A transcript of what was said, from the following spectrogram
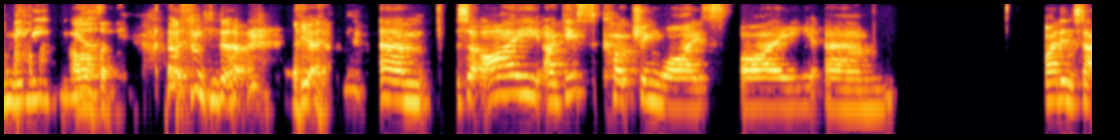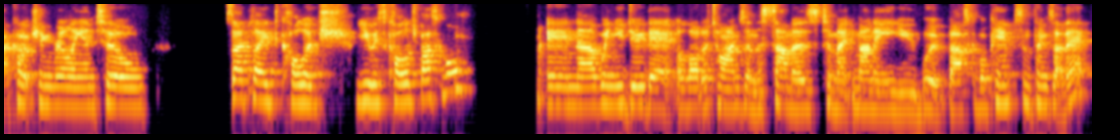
many years. Oh. yeah. Um, so I, I guess coaching wise, I um, I didn't start coaching really until so I played college US college basketball. And uh, when you do that, a lot of times in the summers to make money, you work basketball camps and things like that.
